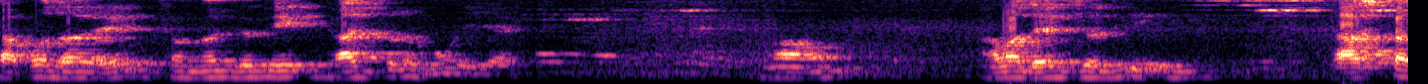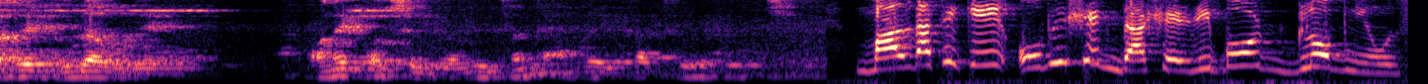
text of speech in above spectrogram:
তাপদাহের জন্য যদি গাছগুলো মরে যায় আমাদের যদি রাস্তাতে ধুলা উড়ে অনেক অসুবিধা ওই জন্য আমরা এই কাজগুলো করছি। মালদা থেকে অভিষেক দাসের রিপোর্ট গ্লোব নিউজ।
